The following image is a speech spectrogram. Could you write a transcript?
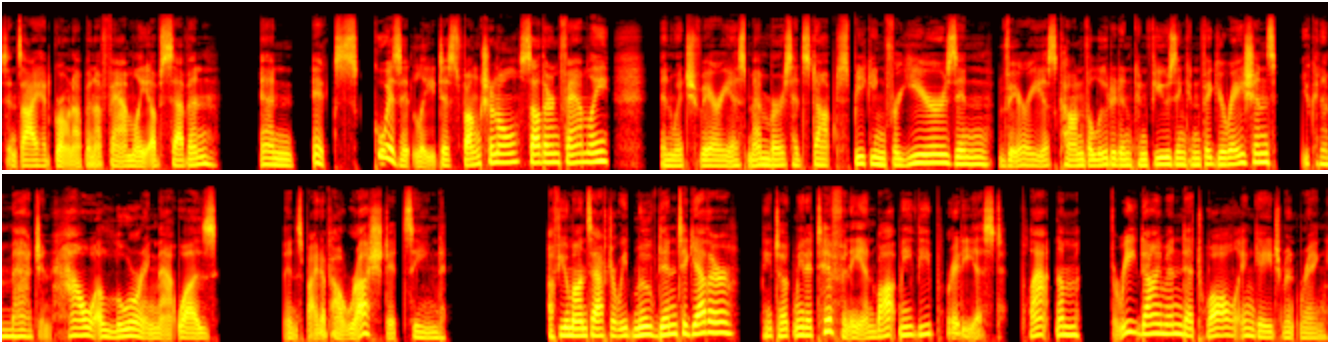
Since I had grown up in a family of seven, an exquisitely dysfunctional Southern family, in which various members had stopped speaking for years in various convoluted and confusing configurations, you can imagine how alluring that was, in spite of how rushed it seemed. A few months after we'd moved in together, he took me to Tiffany and bought me the prettiest platinum three diamond etoile engagement ring.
